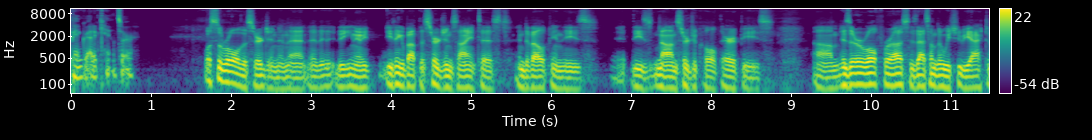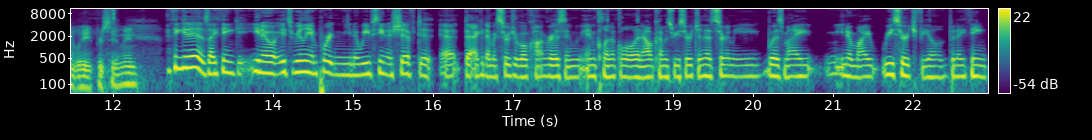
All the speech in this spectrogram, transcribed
pancreatic cancer. What's the role of the surgeon in that? You know, you think about the surgeon scientist in developing these these non-surgical therapies. Um, is there a role for us? Is that something we should be actively pursuing? I think it is. I think, you know, it's really important. You know, we've seen a shift at, at the Academic Surgical Congress in, in, clinical and outcomes research, and that certainly was my, you know, my research field. But I think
